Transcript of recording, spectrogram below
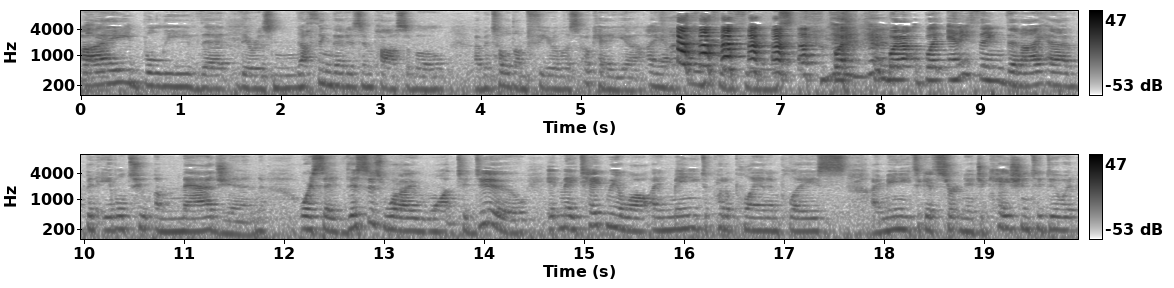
I believe that there is nothing that is impossible. I've been told I'm fearless. Okay, yeah, I am. I am fearless. But but but anything that I have been able to imagine or say this is what I want to do, it may take me a while. I may need to put a plan in place. I may need to get certain education to do it.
